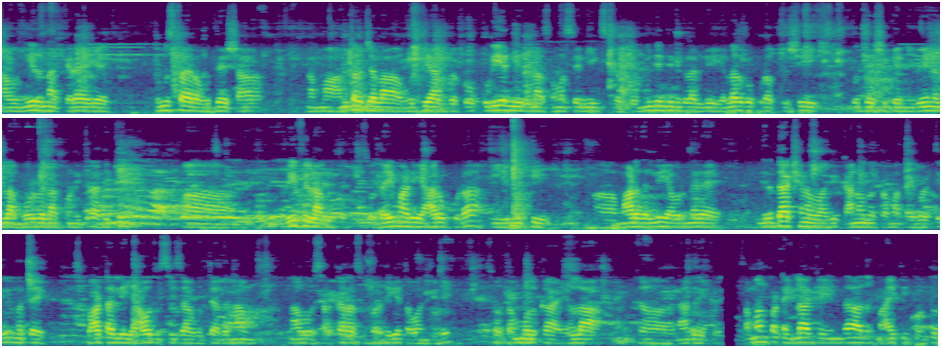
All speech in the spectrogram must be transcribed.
ನಾವು ನೀರನ್ನು ಕೆರೆಗೆ ತುಂಬಿಸ್ತಾ ಇರೋ ಉದ್ದೇಶ ನಮ್ಮ ಅಂತರ್ಜಲ ವೃದ್ಧಿ ಆಗಬೇಕು, ಕುಡಿಯೋ ನೀರಿನ ಸಮಸ್ಯೆ ನೀಗಿಸಬೇಕು. ಮುಂದಿನ ದಿನಗಳಲ್ಲಿ ಎಲ್ಲರಿಗೂ ಕೂಡ ಕೃಷಿ ಉದ್ದೇಶಕ್ಕೆ ನೀವೇನೆಲ್ಲ ಬೋರ್ವೆಲ್ ಹಾಕ್ಕೊಂಡಿದ್ರೆ ಅದಕ್ಕೆ ರೀಫಿಲ್ ಆಗುತ್ತೆ. ಸೊ ದಯಮಾಡಿ ಯಾರು ಕೂಡ ಈ ರೀತಿ ಮಾಡದಲ್ಲಿ ಅವ್ರ ಮೇಲೆ ನಿರ್ದಾಕ್ಷಿಣ್ಯವಾಗಿ ಕಾನೂನು ಕ್ರಮ ಕೈಗೊಳ್ತೀವಿ. ಮತ್ತು ಸ್ಪಾಟಲ್ಲಿ ಯಾವುದು ಸೀಸ್ ಆಗುತ್ತೆ ಅದನ್ನು ನಾವು ಸರ್ಕಾರ ಸುಬರ್ದಿಗೆ ತೊಗೊತೀವಿ. ಸೊ ತಮ್ಮ ಮೂಲಕ ಎಲ್ಲ ನಾಗರಿಕರಿಗೆ ಸಂಬಂಧಪಟ್ಟ ಇಲಾಖೆಯಿಂದ ಅದಕ್ಕೆ ಮಾಹಿತಿ ಕೊಟ್ಟು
